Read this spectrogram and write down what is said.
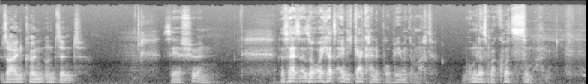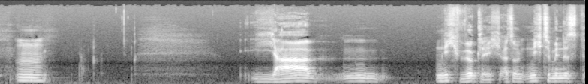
sein können und sind. Sehr schön. Das heißt also, euch hat es eigentlich gar keine Probleme gemacht, um das mal kurz zu machen. Mm. Ja, nicht wirklich. Also nicht zumindest,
